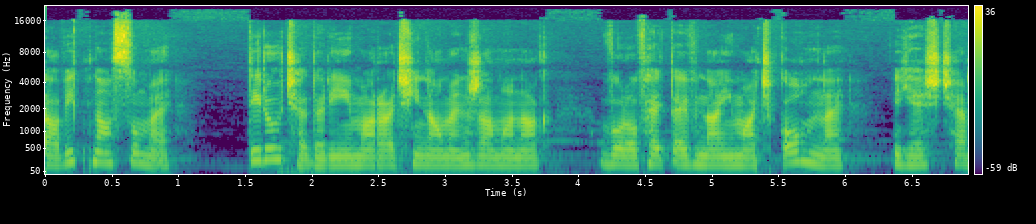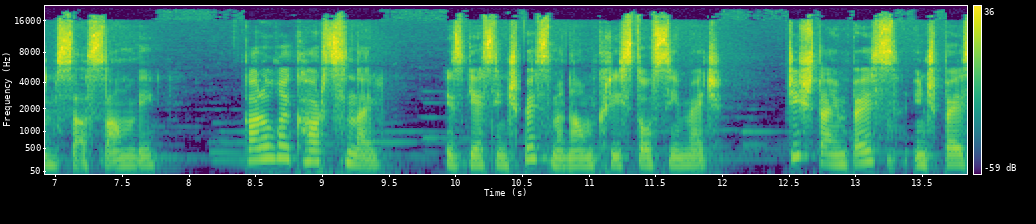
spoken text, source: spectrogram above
Դավիթն ասում է. Տիրոջը դրի իմ առաջին ամեն ժամանակ, որովհետև նա իմ աչ կողմն է, ես չեմ սասանվի։ Կարող եք հարցնել. իսկ ես ինչպես մնամ Քրիստոսի մեջ։ Ճիշտ այնպես, ինչպես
